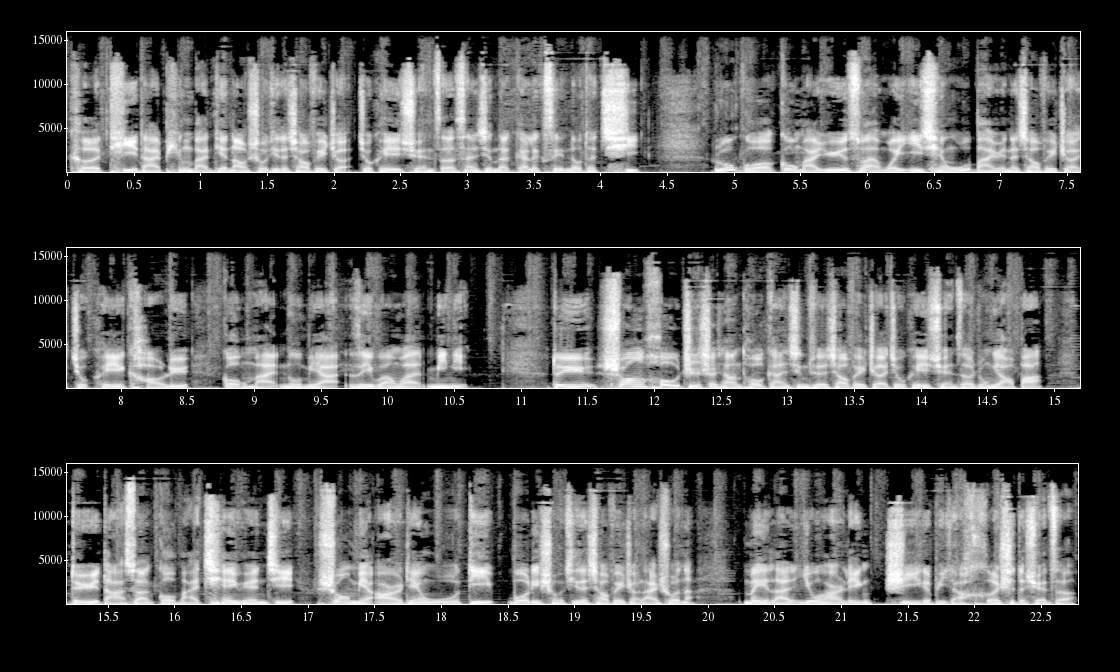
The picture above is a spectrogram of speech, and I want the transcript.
可替代平板电脑手机的消费者，就可以选择三星的 Galaxy Note 7。如果购买预算为一千五百元的消费者，就可以考虑购买 Lumia Z11 Mini。对于双后置摄像头感兴趣的消费者，就可以选择荣耀八。对于打算购买千元级双面二点五 D 玻璃手机的消费者来说呢，魅蓝 U 二零是一个比较合适的选择。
